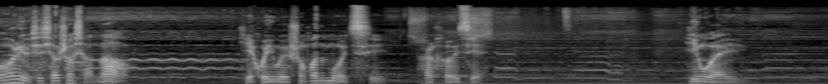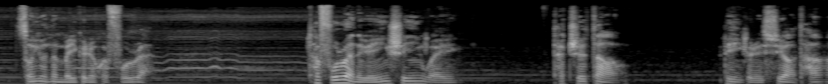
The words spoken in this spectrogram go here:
偶尔有些小吵小闹，也会因为双方的默契而和解。因为总有那么一个人会服软。他服软的原因是因为他知道另一个人需要他。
